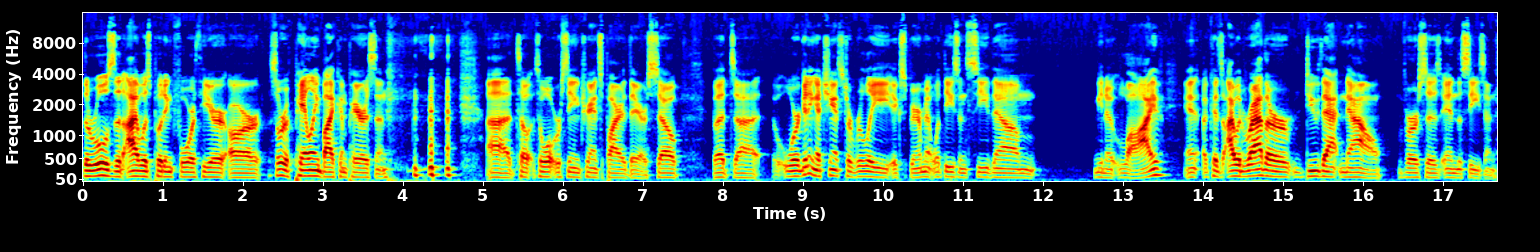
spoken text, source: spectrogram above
the rules that I was putting forth here are sort of paling by comparison uh, to, to what we're seeing transpire there. So but uh, we're getting a chance to really experiment with these and see them, you know, live. And because I would rather do that now versus in the season.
